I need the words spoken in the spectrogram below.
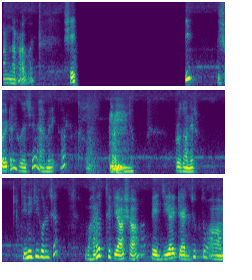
না রাগ হয়। সেই বিষয়টাই হয়েছে আমেরিকার প্রধানের। তিনি কি করেছে ভারত থেকে আসা এই জিআই ট্যাগযুক্ত আম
